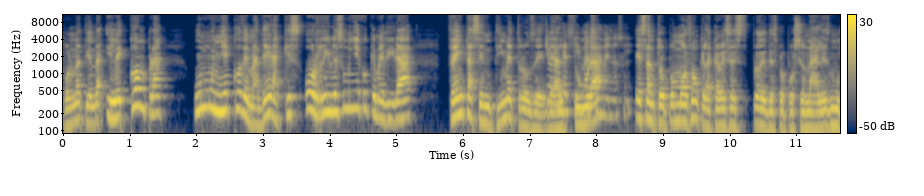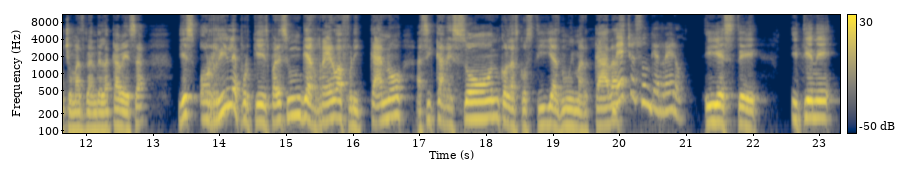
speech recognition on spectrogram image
por una tienda y le compra un muñeco de madera, que es horrible, es un muñeco que me dirá 30 centímetros de, altura. Es antropomorfo, aunque la cabeza es desproporcional, es mucho más grande la cabeza. Y es horrible porque parece un guerrero africano, así cabezón, con las costillas muy marcadas. De hecho, es un guerrero. Y este, y tiene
